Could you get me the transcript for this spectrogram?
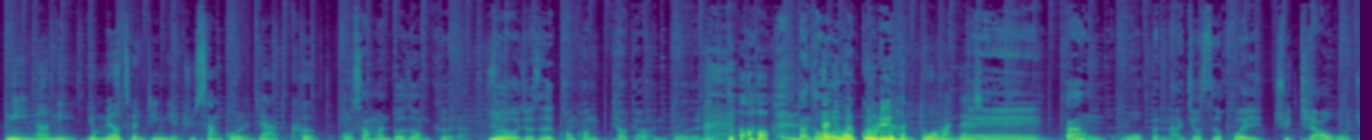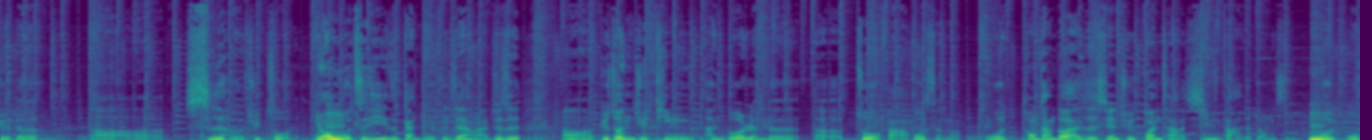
你呢？你有没有曾经也去上过人家课？我上蛮多这种课的所以我就是框框条条很多的类。哦，但是那你我会顾虑很多嘛？你在写，但我本来就是会去挑我觉得呃适合去做的，因为嗯我自己一直感觉是这样啊，就是呃，比如说你去听很多人的呃做法或什么，我通常都还是先去观察心法的东西。嗯我我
